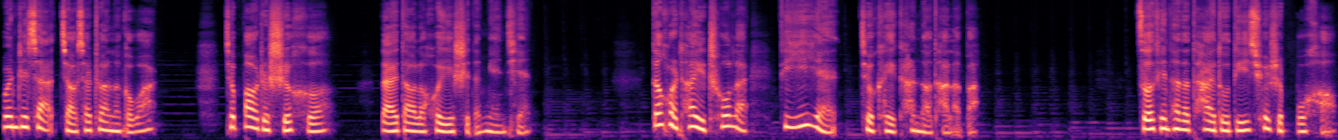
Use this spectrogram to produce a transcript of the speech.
温之夏脚下转了个弯，就抱着食盒来到了会议室的面前。等会儿他一出来，第一眼就可以看到他了吧？昨天他的态度的确是不好，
